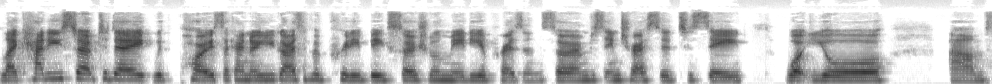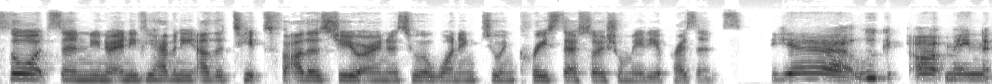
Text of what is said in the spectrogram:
Like how do you stay up to date with posts? Like i know you guys have a pretty big social media presence so i'm just interested to see what your um, thoughts and you know and if you have any other tips for other studio owners who are wanting to increase their social media presence. Yeah look i mean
